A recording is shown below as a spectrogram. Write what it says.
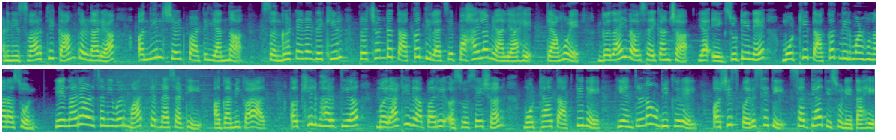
आणि निस्वार्थी काम करणाऱ्या अनिल शेठ पाटील यांना संघटनेने देखील प्रचंड ताकद दिल्याचे पाहायला मिळाले आहे. त्यामुळे गलाई व्यावसायिकांच्या या एकजुटीने मोठी ताकद निर्माण होणार असून येणाऱ्या अडचणीवर मात करण्यासाठी आगामी काळात अखिल भारतीय मराठी व्यापारी असोसिएशन मोठ्या ताकदीने यंत्रणा उभी करेल अशीच परिस्थिती सध्या दिसून येत आहे.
